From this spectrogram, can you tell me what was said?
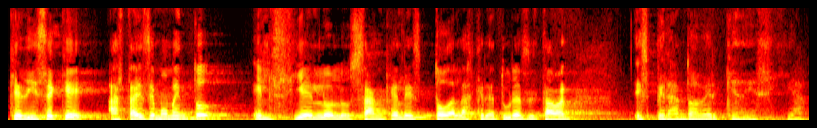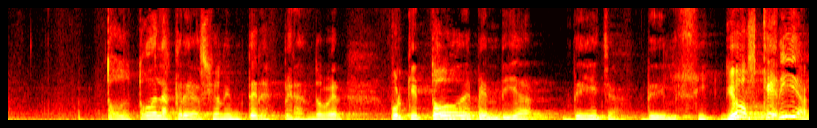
que dice que hasta ese momento el cielo, los ángeles, todas las criaturas estaban esperando a ver qué decía. Todo, toda la creación entera esperando ver, porque todo dependía de ella, del sí. Dios quería,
